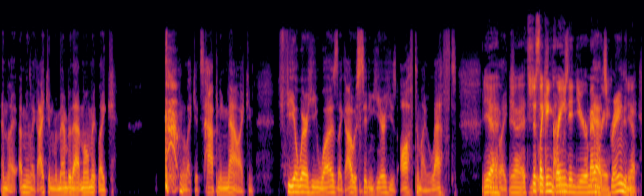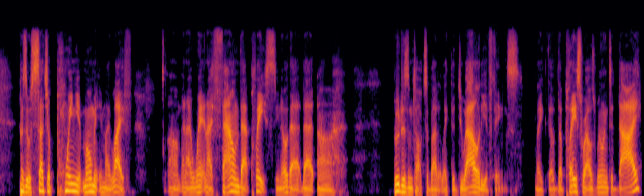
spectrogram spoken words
And like, I mean, like I can remember that moment like like it's happening now. I can feel where he was. Like I was sitting here, he's off to my left. Yeah. You know, like yeah, it's just it like ingrained was, in your memory. Yeah, it's ingrained in yep. me because it was such a poignant moment in my life. Um, and I went and I found that place, you know, that that uh Buddhism talks about it like the duality of things like the, the place where I was willing to die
